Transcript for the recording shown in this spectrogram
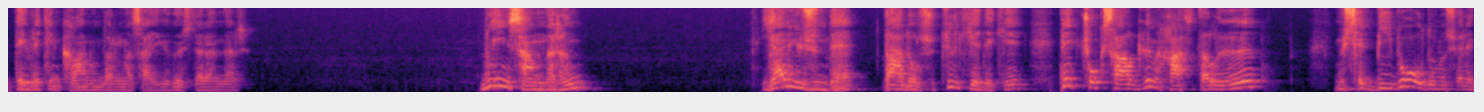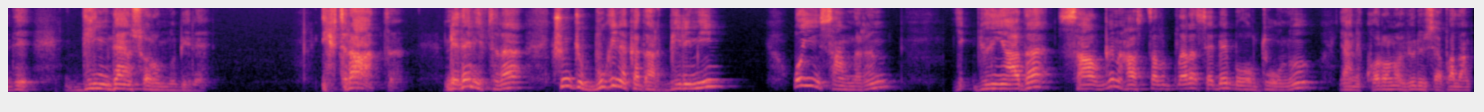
devletin kanunlarına saygı gösterenler. Bu insanların yeryüzünde daha doğrusu Türkiye'deki pek çok salgın hastalığı müsebbibi olduğunu söyledi dinden sorumlu biri. İftira attı. Neden iftira? Çünkü bugüne kadar bilimin o insanların dünyada salgın hastalıklara sebep olduğunu yani koronavirüse falan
